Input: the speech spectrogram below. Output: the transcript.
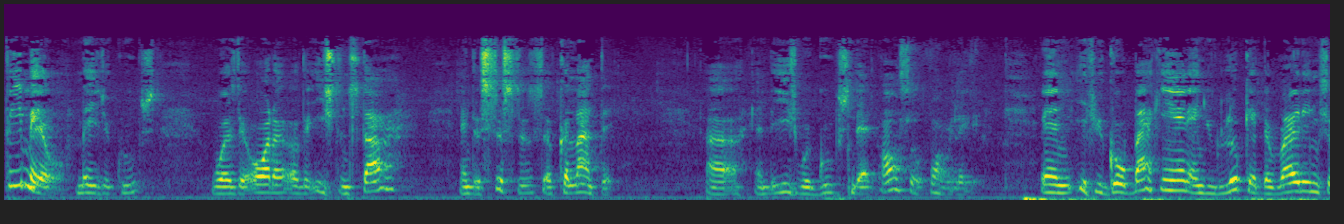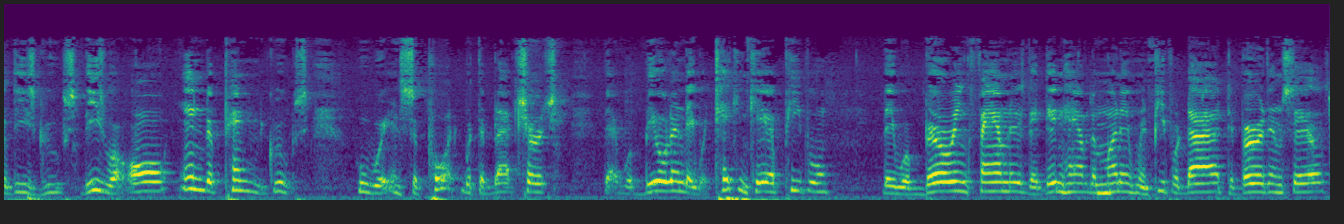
female major groups was the Order of the Eastern Star and the Sisters of Calanthe. Uh, and these were groups that also formulated. And if you go back in and you look at the writings of these groups, these were all independent groups who were in support with the black church that were building, they were taking care of people, they were burying families that didn't have the money when people died to bury themselves.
